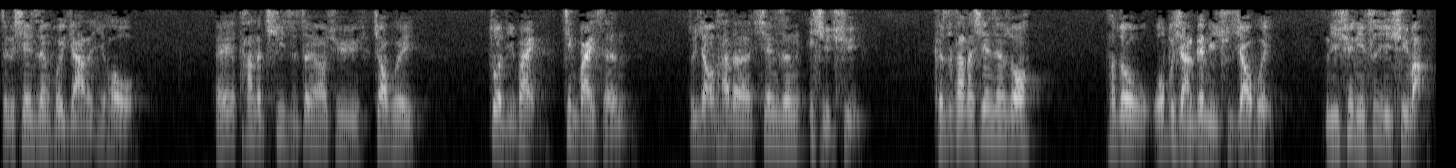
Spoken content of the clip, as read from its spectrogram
这个先生回家了以后，哎，他的妻子正要去教会做礼拜敬拜神，就邀他的先生一起去。可是他的先生说：“他说我不想跟你去教会，你去你自己去吧，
